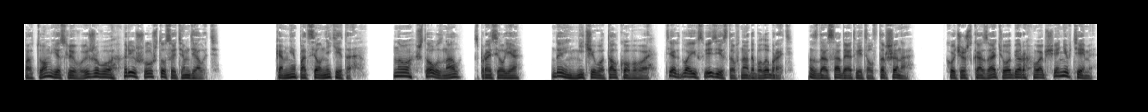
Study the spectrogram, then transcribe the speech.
Потом, если выживу, решу, что с этим делать. Ко мне подсел Никита. «Ну, что узнал?» — спросил я. «Да и ничего толкового. Тех двоих связистов надо было брать», — с досадой ответил старшина. «Хочешь сказать, Обер вообще не в теме?»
